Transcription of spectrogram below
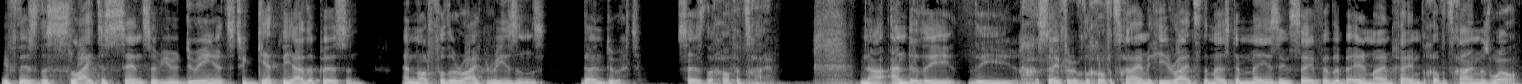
If there's the slightest sense of you doing it to get the other person and not for the right reasons, don't do it, says the Chofetz Chaim. Now, under the, the Sefer of the Chofetz Chaim, he writes the most amazing Sefer, the Be'er Maim Chaim, the Chofetz Chaim as well,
